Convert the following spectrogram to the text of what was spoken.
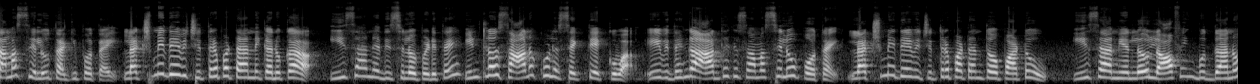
సమస్యలు తగ్గిపోతాయి. లక్ష్మీదేవి చిత్రపటాన్ని కనుక ఈశాన్య దిశలో పెడితే ఇంట్లో సానుకూల శక్తి ఎక్కువ. ఈ విధంగా ఆర్థిక సమస్యలు పోతాయి. లక్ష్మీదేవి చిత్రపటంతో పాటు ఈశాన్యంలో లాఫింగ్ బుద్ధాను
